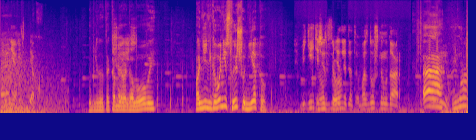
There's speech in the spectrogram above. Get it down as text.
наверное, Нет. не всех. Блин, это камероголовый. Они никого не слышу, нету. Бегите, Ну сейчас всё. будет этот воздушный удар. А! Не надо.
